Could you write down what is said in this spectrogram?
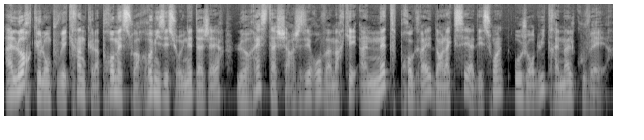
alors que l'on pouvait craindre que la promesse soit remisé sur une étagère, le reste à charge zéro va marquer un net progrès dans l'accès à des soins aujourd'hui très mal couverts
